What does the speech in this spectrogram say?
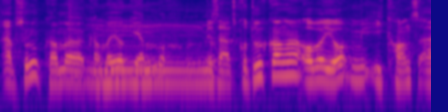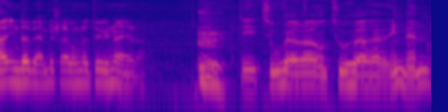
Absolut, kann man, kann man ja gern machen. schon. Wir sind es gerade durchgegangen, aber ja, ich kann es auch in der Weinbeschreibung natürlich noch ändern. Die Zuhörer und Zuhörerinnen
